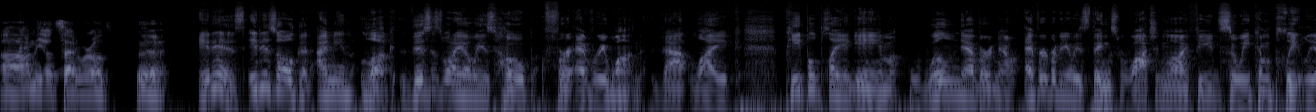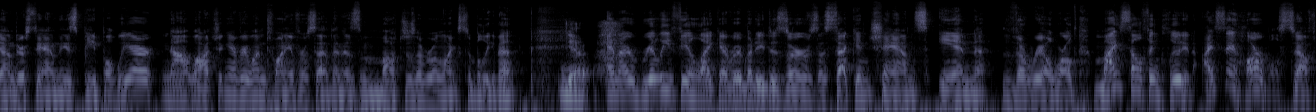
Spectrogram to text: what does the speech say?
uh, on the outside world. Yeah. It is. It is all good. I mean, look, this is what I always hope for everyone that, like, people play a game, we'll never know. Everybody always thinks we're watching live feeds so we completely understand these people. We are not watching everyone 24 7 as much as everyone likes to believe it. Yeah. And I really feel like everybody deserves a second chance in the real world, myself included. I say horrible stuff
